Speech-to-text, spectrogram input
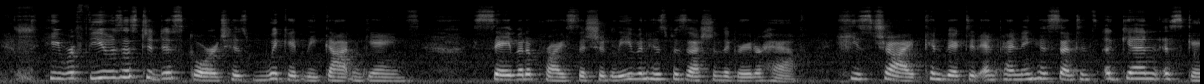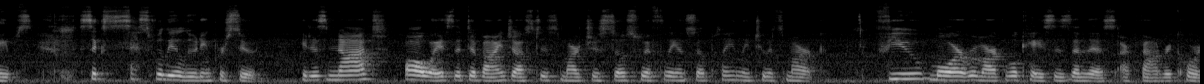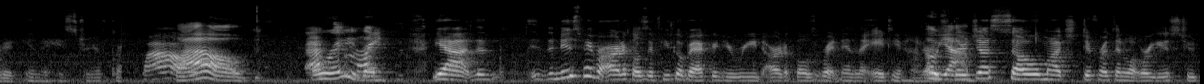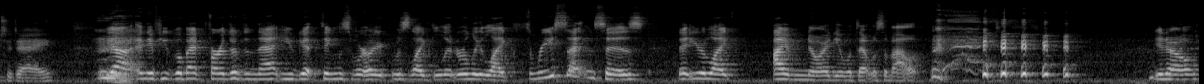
he refuses to disgorge his wickedly gotten gains, save at a price that should leave in his possession the greater half. He's tried, convicted, and pending his sentence again escapes, successfully eluding pursuit. It is not always that divine justice marches so swiftly and so plainly to its mark. Few more remarkable cases than this are found recorded in the history of crime. Wow. Wow. That's Alrighty some then. Yeah, the the newspaper articles. If you go back and you read articles written in the 1800s, Oh, yeah. they're just so much different than what we're used to today. Yeah, and if you go back farther than that, you get things where it was like literally like three sentences that you're like, I have no idea what that was about. You know,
